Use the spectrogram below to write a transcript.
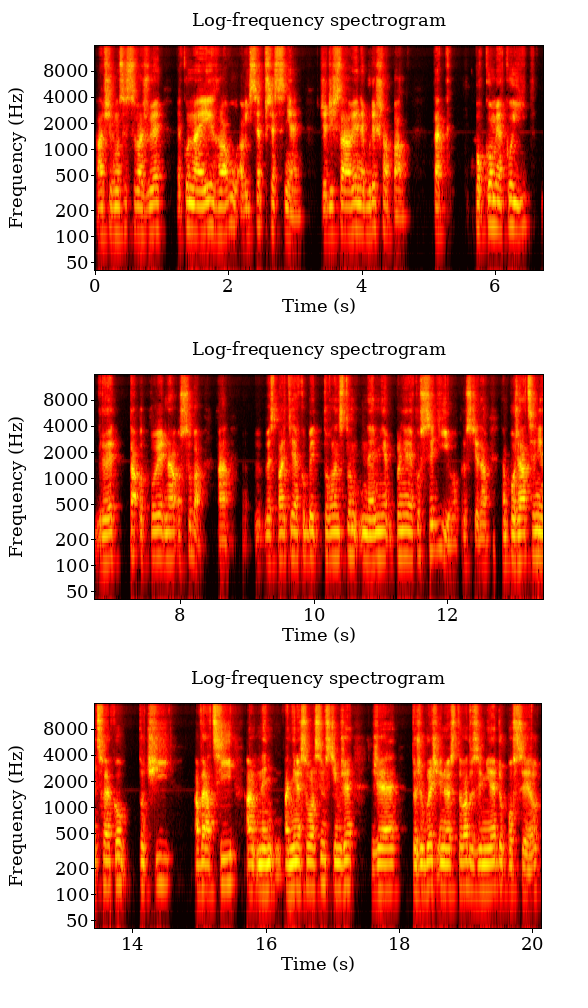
ale všechno se svažuje jako na jejich hlavu a ví se přesně, že když Slávě nebude šlapat, tak po kom jako jít, kdo je ta odpovědná osoba. A ve Spartě jakoby tohle to nemě úplně jako sedí, jo. prostě tam, tam pořád se něco jako točí a vrací a ne, ani nesouhlasím s tím, že, že to, že budeš investovat v zimě do posil,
